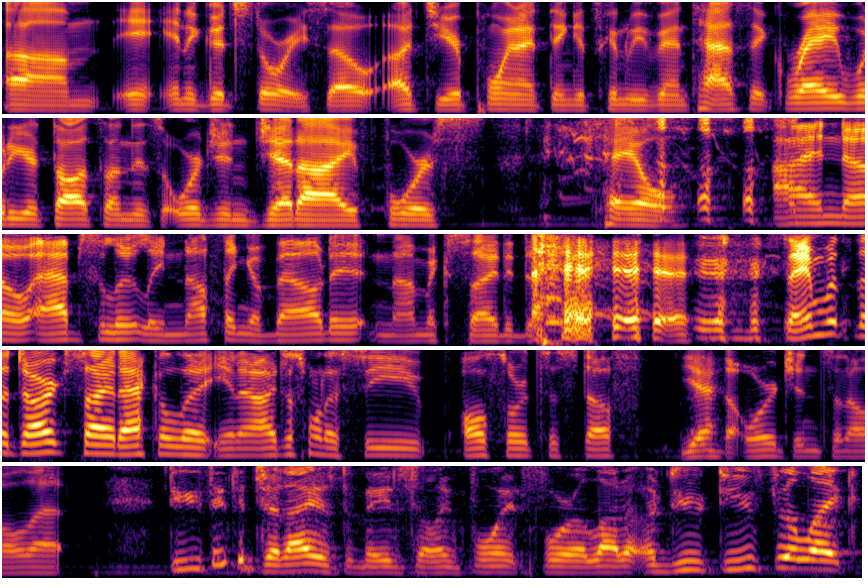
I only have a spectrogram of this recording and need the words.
um in, in a good story so uh, to your point i think it's going to be fantastic ray what are your thoughts on this origin jedi force tale I know absolutely nothing about it, and I'm excited to. Same with the Dark Side Acolyte. You know, I just want to see all sorts of stuff. Yeah. the origins and all that. Do you think the Jedi is the main selling point for a lot of? Do you, do you feel like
